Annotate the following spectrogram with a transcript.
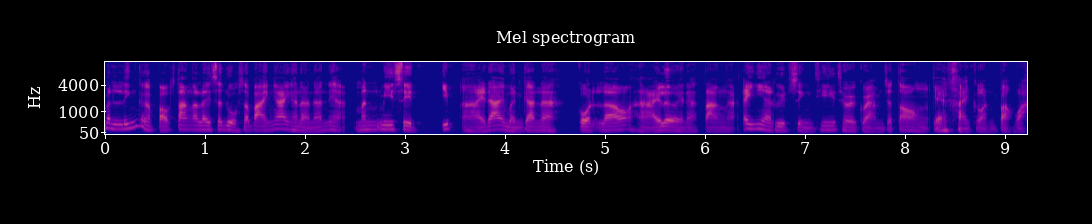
มันลิงก์กับกระเป๋าตังอะไรสะดวกสบายง่ายขนาดนั้นเนี่ยมันมีสิทธิ์อิบหายได้เหมือนกันนะกดแล้วหายเลยนะตังค์อะไอเนี่ยคือสิ่งที่ Telegram จะต้องแก้ไขก่อนเปล่าวะ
